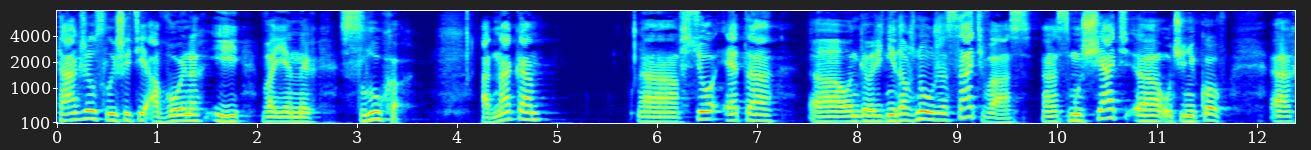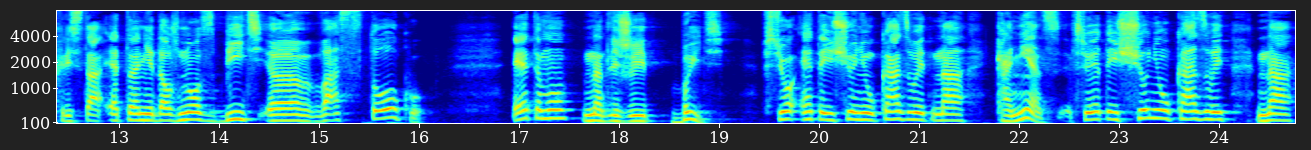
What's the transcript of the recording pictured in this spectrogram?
«Также услышите о войнах и военных слухах». Однако все это, он говорит, не должно ужасать вас, смущать учеников Христа. Это не должно сбить вас с толку. Этому надлежит быть. Все это еще не указывает на конец, все это еще не указывает на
